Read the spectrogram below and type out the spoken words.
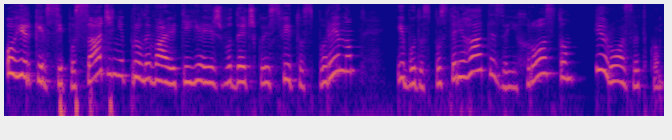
Огірки всі посаджені, проливаю тією ж водичкою з фітоспорином і буду спостерігати за їх ростом і розвитком.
